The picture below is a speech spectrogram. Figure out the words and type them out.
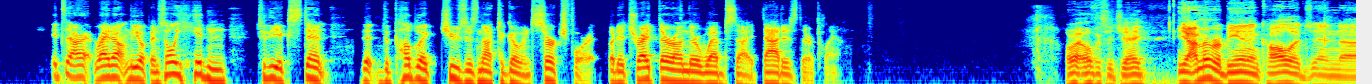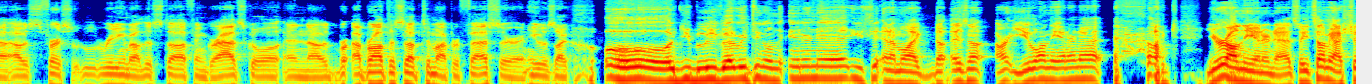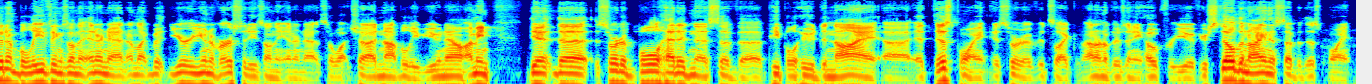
It's right out in the open. It's only hidden to the extent that the public chooses not to go and search for it, but it's right there on their website. That is their plan. All right, over to Jay. Yeah, I remember being in college and uh, I was first reading about this stuff in grad school, and I, was, I brought this up to my professor, and he was like, "Oh, do you believe everything on the internet?" You think? And I'm like, "Isn't aren't you on the internet? like you're on the internet?" So you tell me I shouldn't believe things on the internet. I'm like, "But your university's on the internet, so what should I not believe you now?" I mean, the the sort of bullheadedness of the people who deny uh, at this point is sort of it's like I don't know if there's any hope for you if you're still denying this stuff at this point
